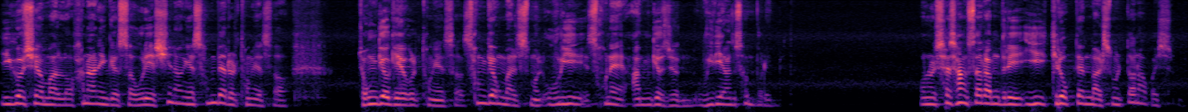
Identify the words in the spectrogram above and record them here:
이것이야말로 하나님께서 우리의 신앙의 선배를 통해서 종교 개혁을 통해서 성경 말씀을 우리 손에 안겨준 위대한 선물입니다. 오늘 세상 사람들이 이 기록된 말씀을 떠나고 있습니다.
